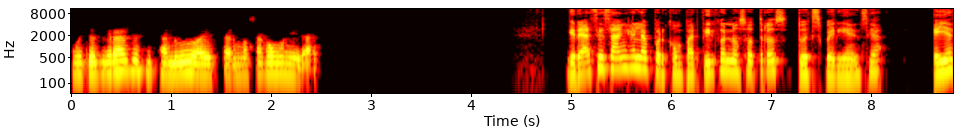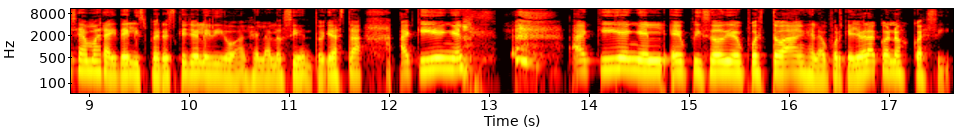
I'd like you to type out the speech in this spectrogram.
Muchas gracias y saludo a esta hermosa comunidad. Gracias Ángela por compartir con nosotros tu experiencia ella se llama Raidelis, pero es que yo le digo Ángela, lo siento. Y hasta aquí en el, aquí en el episodio he puesto Ángela porque yo la conozco así.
